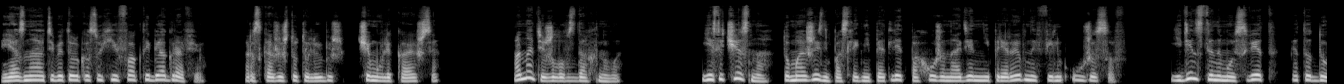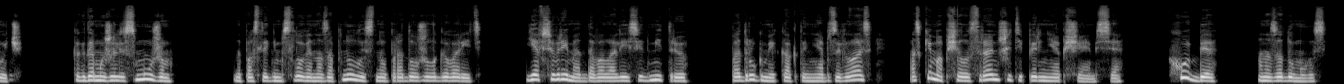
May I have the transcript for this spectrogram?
«Я знаю тебе только сухие факты и биографию. Расскажи, что ты любишь, чем увлекаешься». Она тяжело вздохнула. Если честно, то моя жизнь последние пять лет похожа на один непрерывный фильм ужасов. Единственный мой свет — это дочь. Когда мы жили с мужем, на последнем слове она запнулась, но продолжила говорить. Я все время отдавала Олесе Дмитрию, подругами как-то не обзавелась, а с кем общалась раньше, теперь не общаемся. Хобби, она задумалась,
